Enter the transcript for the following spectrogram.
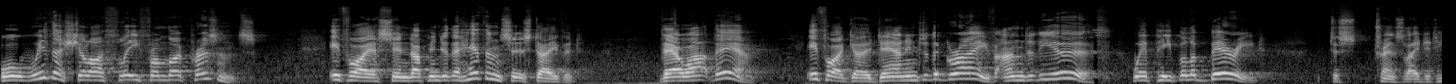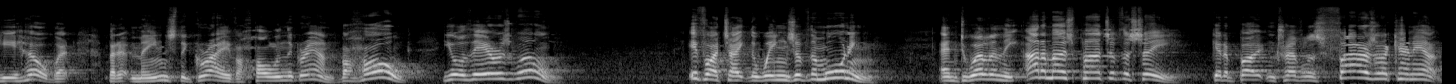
Or whither shall I flee from thy presence? If I ascend up into the heavens, says David, thou art there. If I go down into the grave under the earth, where people are buried, just translated here hell, but, but it means the grave, a hole in the ground. Behold, you're there as well. If I take the wings of the morning and dwell in the uttermost parts of the sea, get a boat and travel as far as I can out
